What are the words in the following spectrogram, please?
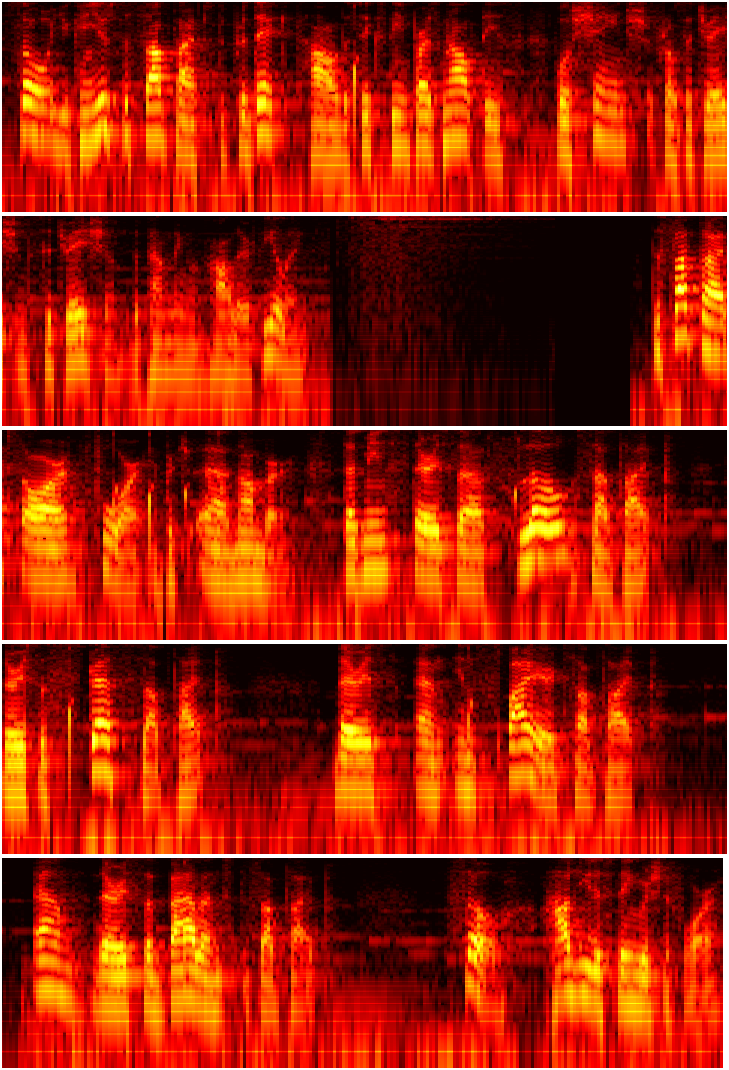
So you can use the subtypes to predict how the 16 personalities will change from situation to situation depending on how they're feeling. The subtypes are four in uh, number. That means there is a flow subtype, there is a stress subtype, there is an inspired subtype, and there is a balanced subtype. So, how do you distinguish the four?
